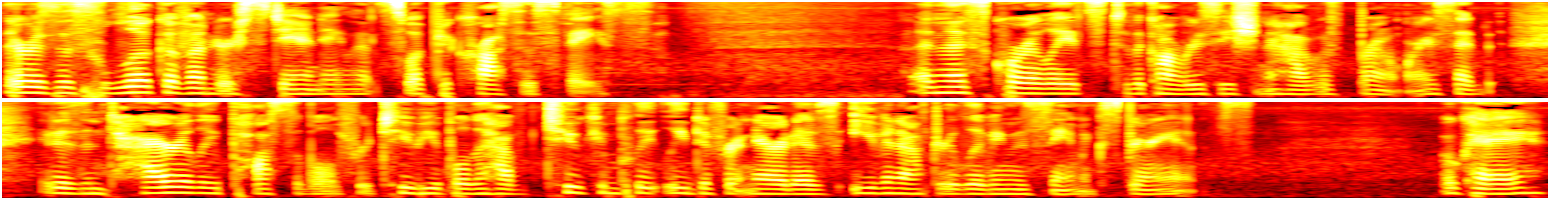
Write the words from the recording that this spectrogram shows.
there was this look of understanding that swept across his face. And this correlates to the conversation I had with Brent, where I said it is entirely possible for two people to have two completely different narratives, even after living the same experience. Okay?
